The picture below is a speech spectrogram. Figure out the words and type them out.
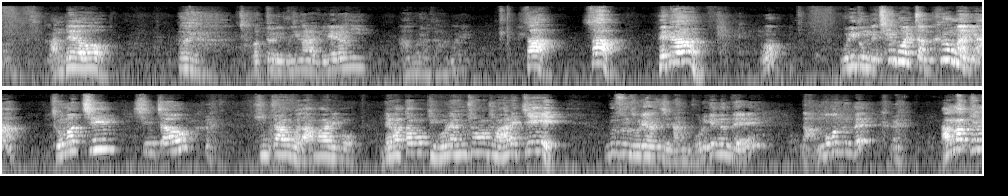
어, 안 돼요 저것들이 우리나라 미래라니. 아무래도 아무래. 싸! 싸! 배변! 어? 우리 동네 최고월장 흐엉 아니야? 조마침, 신짜오? 진짜하고 나발이고 내가 떡볶이 몰래 훔쳐먹지 말랬지 무슨 소리 하는지 난 모르겠는데. 나 안 먹었는데? 안 맞기는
